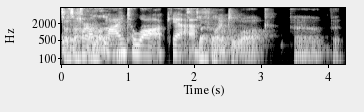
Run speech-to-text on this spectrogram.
so it's, it's a, a, hard line. line. to walk. Yeah. tough line to walk. Uh, but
